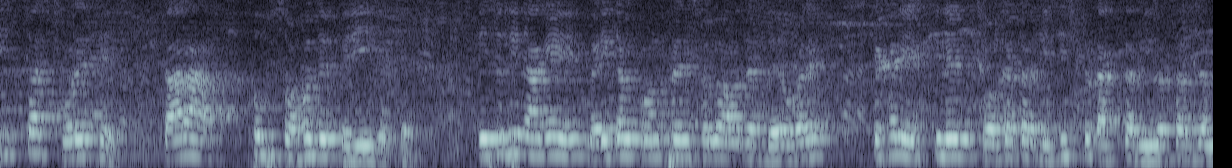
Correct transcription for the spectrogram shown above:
বিশ্বাস করেছে, তারা খুব সহজে পেরিয়ে গেছে। কিছুদিন আগে মেডিকেল কনফারেন্স হলো আমাদের দেওঘরে। সেখানে এসেছিলেন কলকাতার বিশিষ্ট doctor neurosurgeon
